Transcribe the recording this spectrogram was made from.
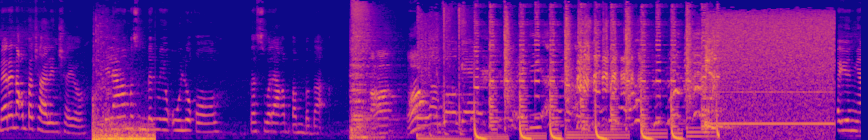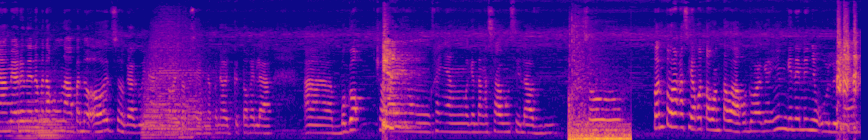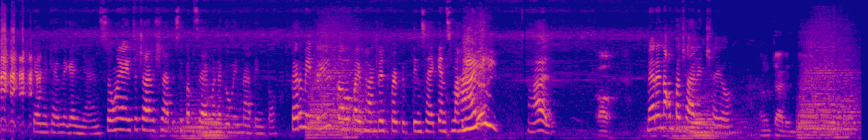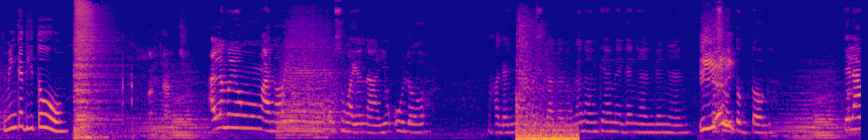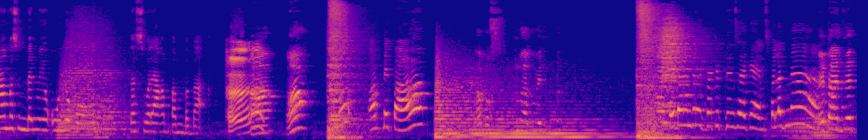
Meron akong pa-challenge sa'yo. Kailangan masundan mo yung ulo ko, tas wala kang pambaba. Ah, ah? Ayun nga, meron na naman akong napanood. So, gagawin natin ito kay Tapsem. Napanood ko to kila ah, Bugok, tsaka yung kanyang magandang asawang si Lovely. So, tontuwa kasi ako, tawang-tawa ako. Gawa ganyan, yung ginanin yung ulo niya. Keme-keme ganyan. So, ngayon, challenge natin si Papsemo na gawin natin to. Pero may thrill to, 500 per 15 seconds. Mahal? Mahal. Oh, Meron akong pa-challenge sa'yo. anong challenge? Tumingin ka dito. Anong challenge? Alam mo yung ano, yung uso ngayon na yung ulo nakaganyan, tapos gaganon ganon, kaya may ganyan, ganyan. Tapos may tugtog. Kailangan masundan mo yung ulo ko, tapos wala kang pambaba. Ah, ah? Oh, arte pa? Tapos, ano gagawin? 500 per 15 seconds, palag na!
